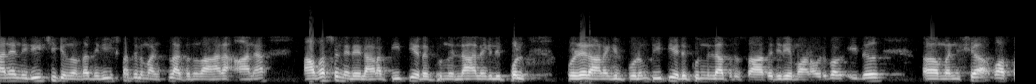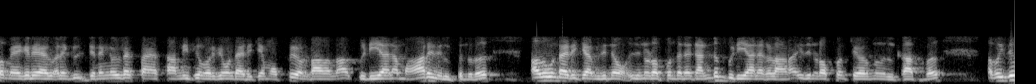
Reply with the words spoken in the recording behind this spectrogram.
ആനയെ നിരീക്ഷിക്കുന്നുണ്ട്. നിരീക്ഷണത്തിൽ മനസ്സിലാക്കുന്നത് ആന ആന അവശ്യ നിലയിലാണ് തീറ്റി എടുക്കുന്നില്ല. അല്ലെങ്കിൽ ഇപ്പോൾ പുഴയിലാണെങ്കിൽ പോലും തീറ്റി എടുക്കുന്നില്ലാത്തൊരു സാഹചര്യമാണ്. ഒരു ഇത് മനുഷ്യവാസ മേഖലയാകും അല്ലെങ്കിൽ ജനങ്ങളുടെ സാമീപ്യം അറിഞ്ഞുകൊണ്ടായിരിക്കാം ഒപ്പം ഉണ്ടാകുന്ന പിടിയാന മാറി നിൽക്കുന്നത്. അതുകൊണ്ടായിരിക്കാം ഇതിനോ ഇതിനോടൊപ്പം തന്നെ രണ്ടും പിടിയാനകളാണ് ഇതിനോടൊപ്പം ചേർന്ന് നിൽക്കാത്തത്. അപ്പൊ ഇത്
